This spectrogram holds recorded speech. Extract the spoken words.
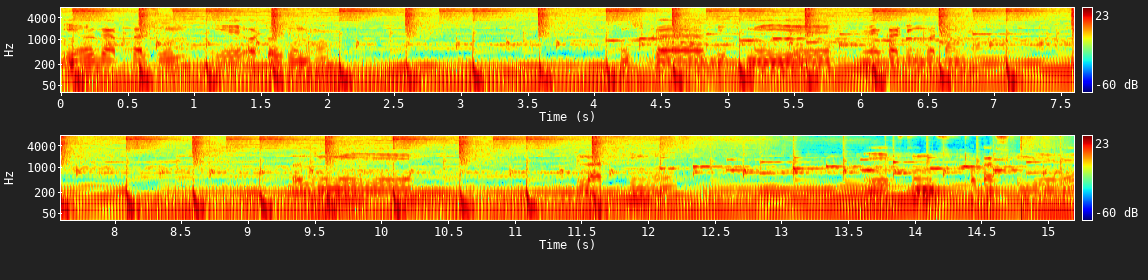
ये होगा आपका जूम ये ऑटो जूम है। उसका बीच में ये रिकॉर्डिंग बटन है। बाजू में ये लास्टिंग है। ये एकदम फोकस के लिए है।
